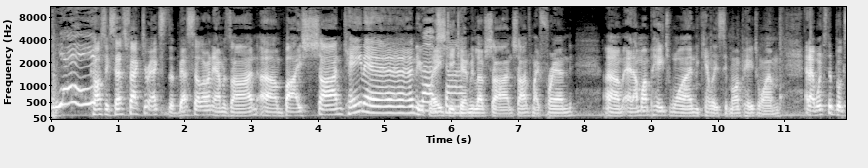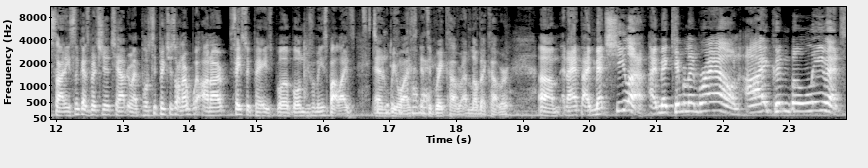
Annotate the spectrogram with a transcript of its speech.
Yay! Called Success Factor X is the bestseller on Amazon um, by Sean Kanan, who Love played Sean. Deacon. We love Sean. Sean's my friend. Um, and I'm on page one. You can't really see me I'm on page one. And I went to the book signing. Some guys mentioned in the chat room. I posted pictures on our on our Facebook page, Bold Beautiful Mini Spotlights, and Rewinds. cover. It's a great cover. I love that cover. Um, and I, I met Sheila. I met Kimberlin Brown. I couldn't believe it.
